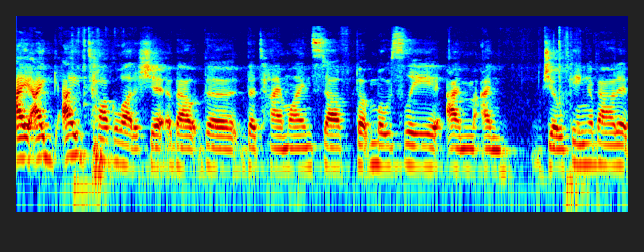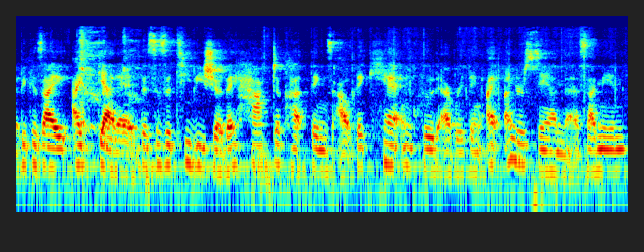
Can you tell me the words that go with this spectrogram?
I, I, I talk a lot of shit about the, the timeline stuff, but mostly I'm I'm joking about it because I, I get it. This is a TV show. They have to cut things out. They can't include everything. I understand this. I mean,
